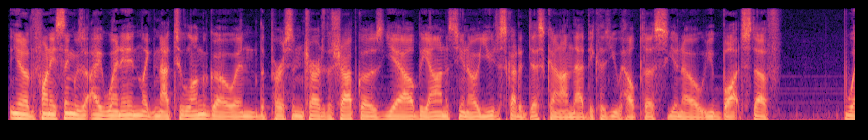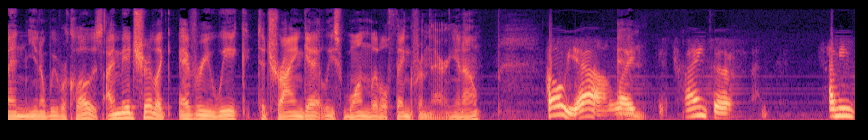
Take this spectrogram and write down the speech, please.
you know, the funniest thing was I went in like not too long ago, and the person in charge of the shop goes, "Yeah, I'll be honest, you know, you just got a discount on that because you helped us. You know, you bought stuff when you know we were closed. I made sure like every week to try and get at least one little thing from there. You know." Oh yeah, like just trying to. I mean,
